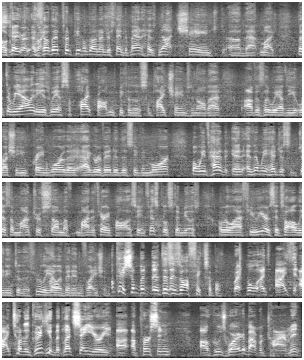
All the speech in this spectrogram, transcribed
okay, right. so that's what people don't understand. Demand has not changed uh, that much, but the reality is we have supply problems because of supply chains and all that. Obviously, we have the Russia-Ukraine war that aggravated this even more. But we've had, and, and, then we had just just a monstrous sum of monetary policy and fiscal stimulus over the last few years. It's all leading to this really elevated inflation. Okay, so but but, but this is all fixable. Right. Well, I I, th- I totally agree with you. But let's say you're uh, a person uh, who's worried about retirement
